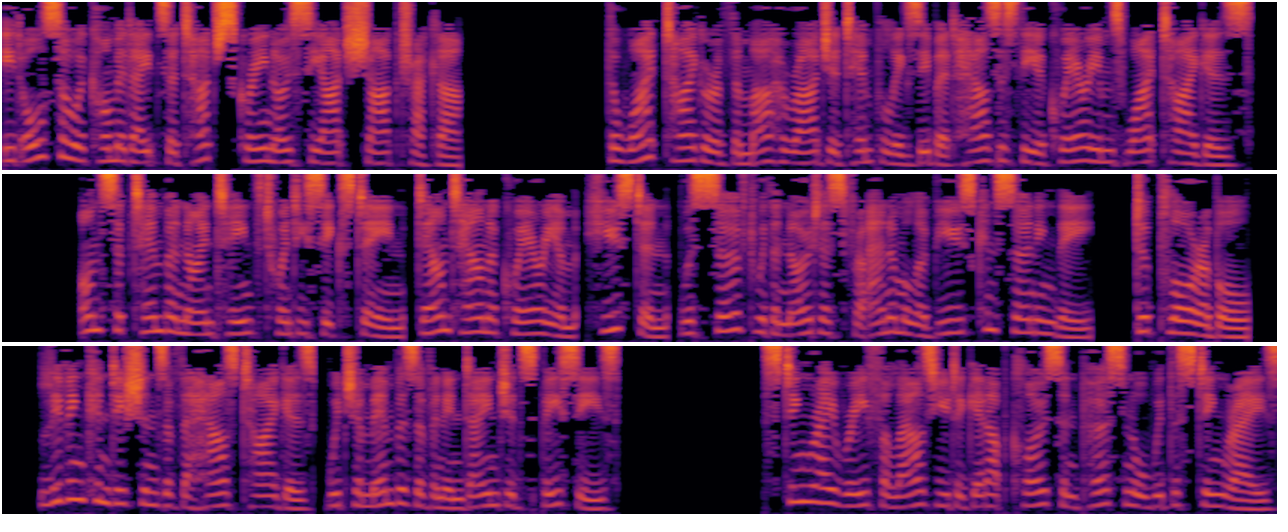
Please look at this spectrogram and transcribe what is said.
It also accommodates a touch-screen OceArch shark tracker. The White Tiger of the Maharaja Temple exhibit houses the aquarium's white tigers. On September 19, 2016, Downtown Aquarium, Houston, was served with a notice for animal abuse concerning the deplorable living conditions of the housed tigers, which are members of an endangered species. Stingray Reef allows you to get up close and personal with the stingrays.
